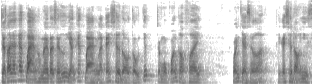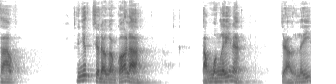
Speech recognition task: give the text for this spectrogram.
Chào tất cả các bạn, hôm nay ta sẽ hướng dẫn các bạn là cái sơ đồ tổ chức trong một quán cà phê, quán trà sữa. Thì cái sơ đồ như sau. Thứ nhất, sơ đồ gồm có là tổng quản lý nè, trợ lý,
